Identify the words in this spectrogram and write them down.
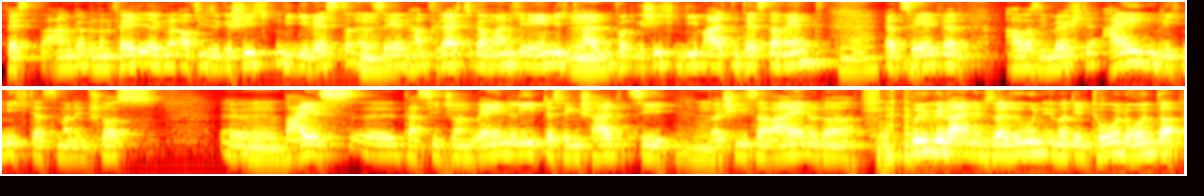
fest verankert. Und dann fällt irgendwann auf diese Geschichten, die die Western mhm. erzählen, haben vielleicht sogar manche Ähnlichkeiten mhm. von Geschichten, die im Alten Testament mhm. erzählt werden. Aber sie möchte eigentlich nicht, dass man im Schloss äh, mhm. weiß, äh, dass sie John Wayne liebt. Deswegen schaltet sie mhm. bei Schießereien oder Prügeleien im Saloon immer den Ton runter.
